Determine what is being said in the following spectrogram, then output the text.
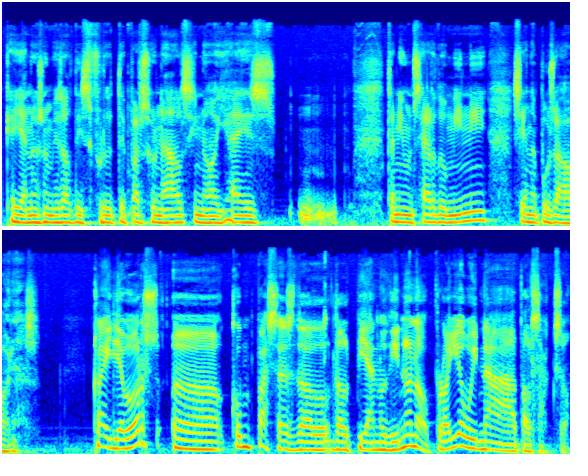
que ja no és només el disfrute personal sinó ja és mm, tenir un cert domini s'hi han de posar hores Clar, i llavors, eh, com passes del, del piano a dir no, no, però jo vull anar pel saxo?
